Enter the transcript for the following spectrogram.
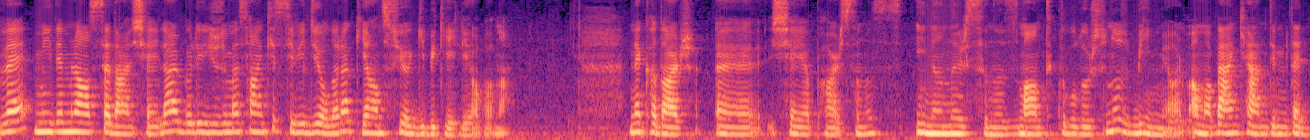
Ve midemi rahatsız eden şeyler böyle yüzüme sanki sivilce olarak yansıyor gibi geliyor bana. Ne kadar e, şey yaparsınız, inanırsınız, mantıklı bulursunuz bilmiyorum. Ama ben kendimde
